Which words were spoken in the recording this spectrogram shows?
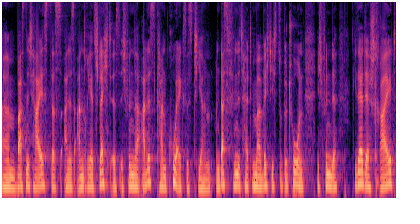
Ähm, was nicht heißt, dass alles andere jetzt schlecht ist. Ich finde, alles kann koexistieren. Und das finde ich halt immer wichtig zu betonen. Ich finde, jeder, der schreit,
